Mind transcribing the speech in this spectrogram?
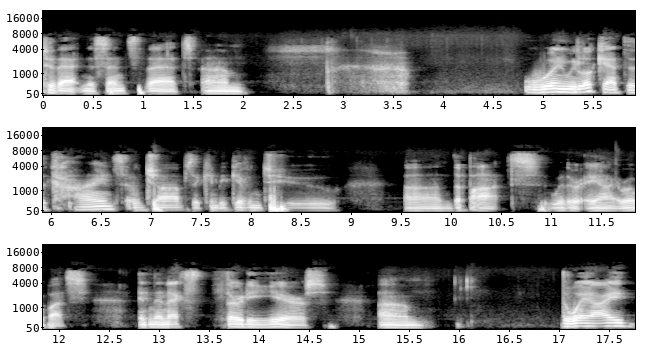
to that in the sense that um, when we look at the kinds of jobs that can be given to um, the bots, whether AI robots, in the next 30 years, um, the way I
